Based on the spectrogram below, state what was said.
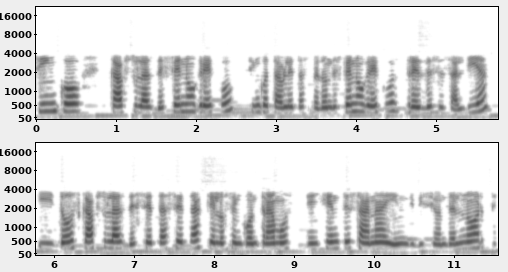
cinco cápsulas de fenogreco, cinco tabletas, perdón, de fenogreco tres veces al día y dos cápsulas de ZZ que los encontramos en Gente Sana y en División del Norte.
